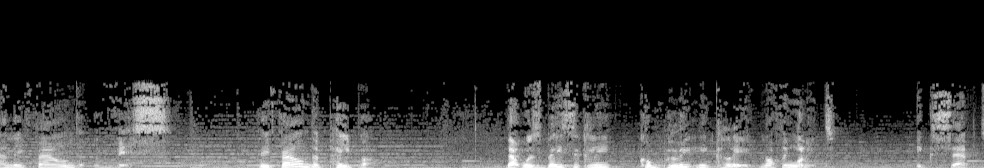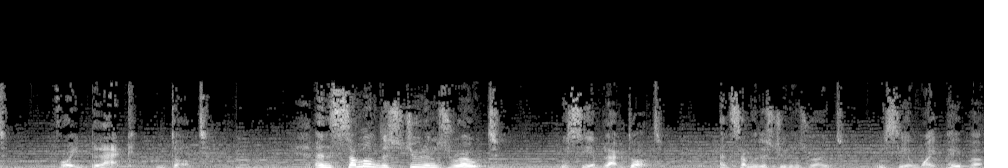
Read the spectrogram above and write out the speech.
And they found this. They found a paper that was basically completely clear, nothing on it, except for a black dot. And some of the students wrote, we see a black dot. And some of the students wrote, we see a white paper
